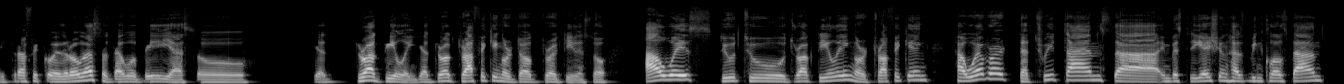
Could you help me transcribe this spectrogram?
The tráfico de drogas, so that would be, yeah, so yeah, drug dealing, yeah, drug trafficking or drug drug dealing. So always due to drug dealing or trafficking. However, the three times the investigation has been closed down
